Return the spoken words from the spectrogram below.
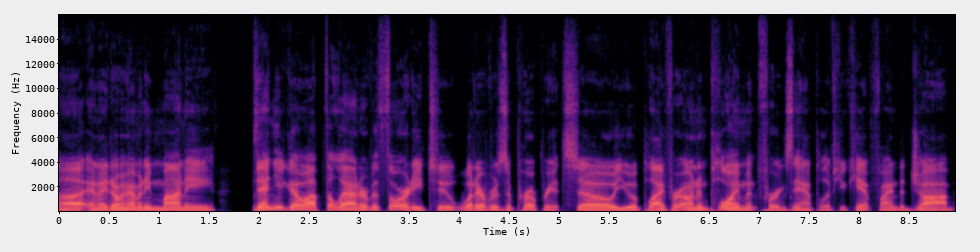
uh, and I don't have any money, then you go up the ladder of authority to whatever is appropriate. So you apply for unemployment, for example, if you can't find a job.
